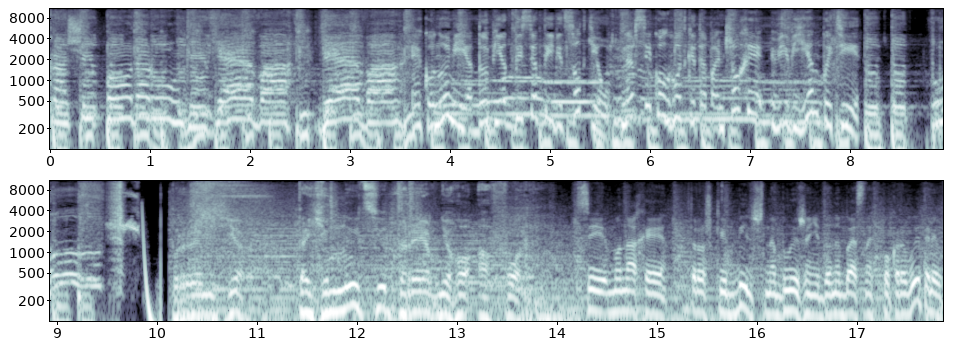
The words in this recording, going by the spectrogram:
Найкращі подарунки Єва, Єва. Економія до 50% на всі колготки та панчохи Вів'єн Петі. Прем'єра таємниці древнього Афону. Ці монахи трошки більш наближені до небесних покровителів.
